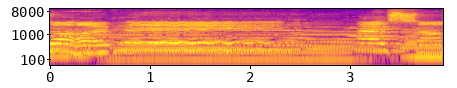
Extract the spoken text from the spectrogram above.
Words are vain as sounding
